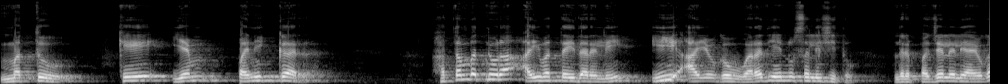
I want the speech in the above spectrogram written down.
ಮತ್ತು ಕೆ ಎಂ ಪನಿಕ್ಕರ್. ಹತ್ತೊಂಬತ್ತು ನೂರ ಐವತ್ತೈದರಲ್ಲಿ ಈ ಆಯೋಗವು ವರದಿಯನ್ನು ಸಲ್ಲಿಸಿತು. ಅಂದರೆ ಪಜಲ್ ಅಲಿ ಆಯೋಗ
